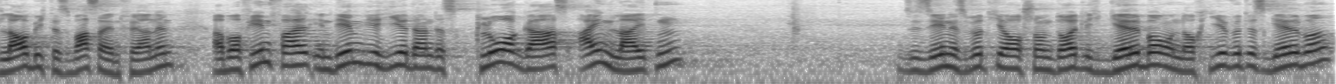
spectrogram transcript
glaube ich, das Wasser entfernen. Aber auf jeden Fall, indem wir hier dann das Chlorgas einleiten, Sie sehen, es wird hier auch schon deutlich gelber und auch hier wird es gelber.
